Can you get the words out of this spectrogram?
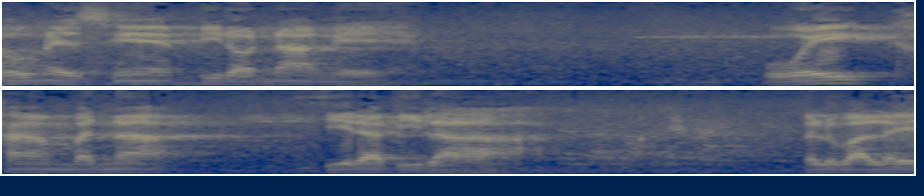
ကုန်းနဲ့ဆင်းပြီးတော့နာငယ်ဝိခံမနာရရပြီလား ဘယ်လိုပါလဲ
